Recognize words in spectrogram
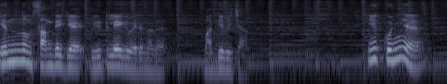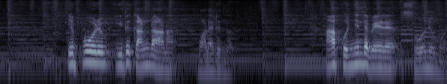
എന്നും സന്ധ്യയ്ക്ക് വീട്ടിലേക്ക് വരുന്നത് മദ്യപിച്ചാണ്. ഈ കുഞ്ഞ് എപ്പോഴും ഇത് കണ്ടാണ് വളരുന്നത്. ആ കുഞ്ഞിന്റെ പേര് സോനുമോൻ.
